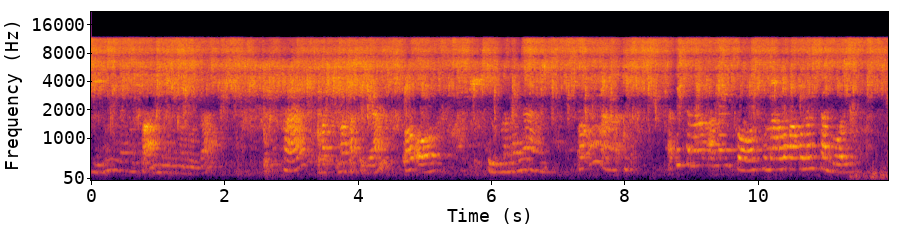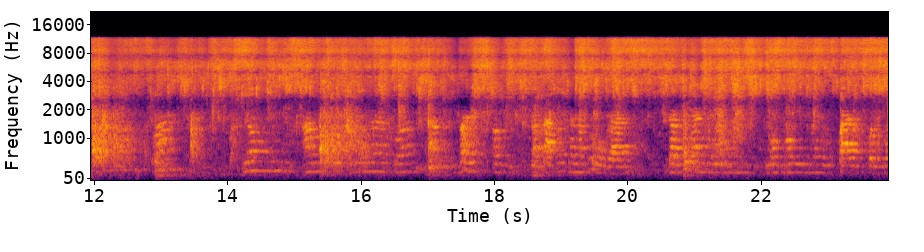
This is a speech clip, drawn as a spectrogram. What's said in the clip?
Hmm, yung paan mo namuga? Ha? Mat makati yan? Oo. Sino na yan? Oo nga. Pati sa mga kamay ko, humawak ako ng sabon. Wow. Yung um, na ko, ang balik pag natapos na napugan, dabihan mo yung mugbungin mo yung parang pulbo.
